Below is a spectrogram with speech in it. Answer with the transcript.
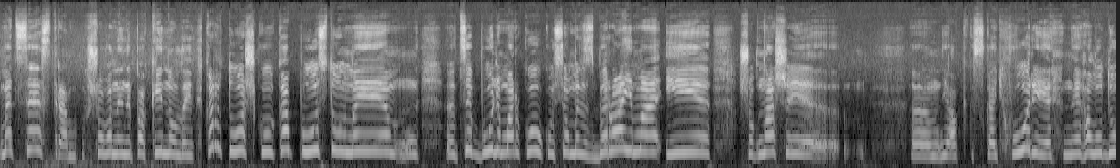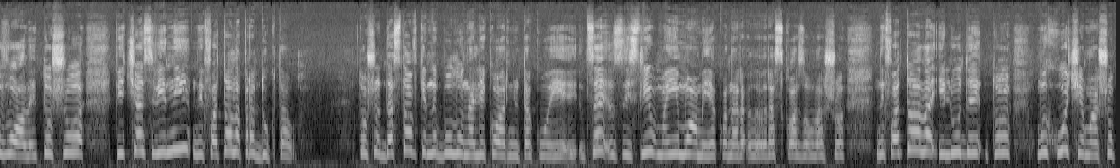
медсестрам, що вони не покинули картошку, капусту. Ми цибуль, морковку, все ми збираємо і щоб наші. е, е, Як сказати, хворі не голодували, то що під час війни не вистачало продуктів. То, що доставки не було на лікарню такої. Це зі слів моєї мами, як вона розказувала, що не вистачало, і люди, то ми хочемо, щоб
